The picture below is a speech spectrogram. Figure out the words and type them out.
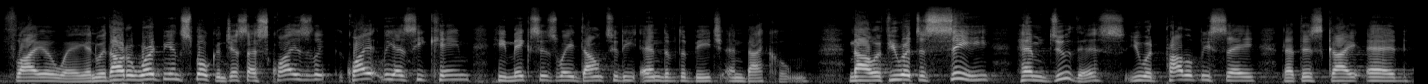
fly away. And without a word being spoken, just as quietly, quietly as he came, he makes his way down to the end of the beach and back home. Now, if you were to see him do this, you would probably say that this guy, Ed,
